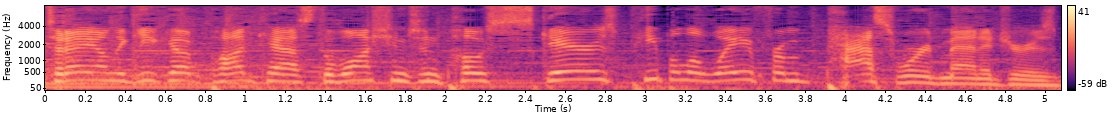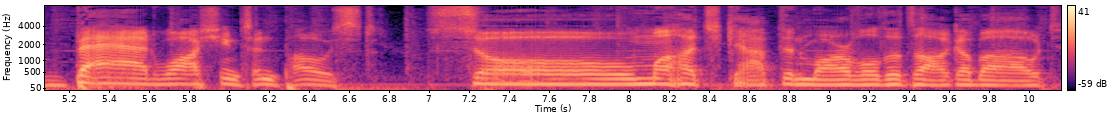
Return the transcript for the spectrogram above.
Today on the Geek Out podcast, the Washington Post scares people away from password managers. Bad Washington Post. So much Captain Marvel to talk about.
